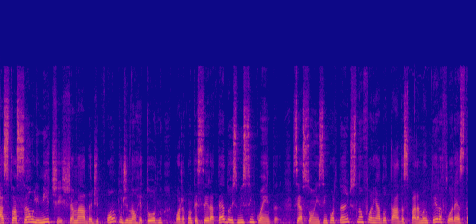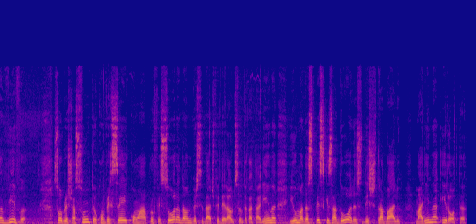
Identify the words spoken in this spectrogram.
A situação limite, chamada de ponto de não retorno, pode acontecer até 2050, se ações importantes não forem adotadas para manter a floresta viva. Sobre este assunto, eu conversei com a professora da Universidade Federal de Santa Catarina e uma das pesquisadoras deste trabalho, Marina Irota.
